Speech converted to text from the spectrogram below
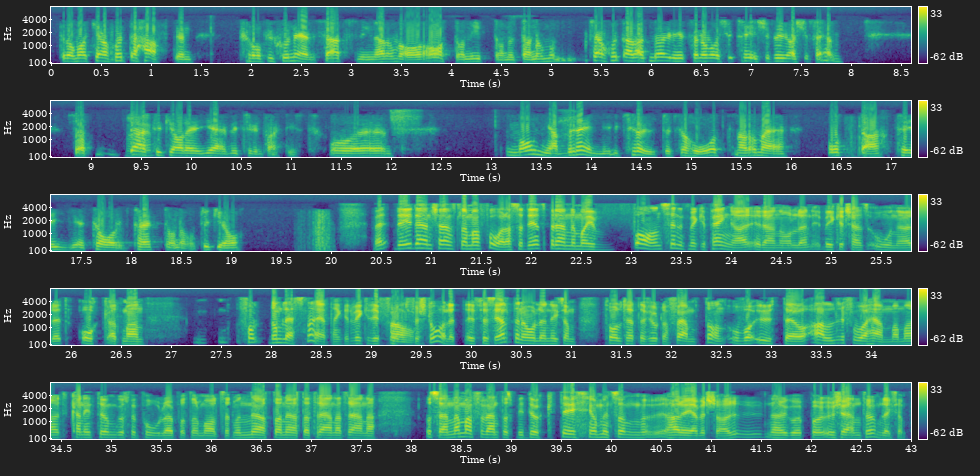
För de har kanske inte haft en professionell satsning när de var 18, 19 utan de kanske inte hade haft möjlighet för när de var 23, 24, 25. Så att där Nej. tycker jag det är jävligt synd faktiskt. Och eh, många bränner ju krutet för hårt när de är 8, 10, 12, 13 år tycker jag. Men det är den känslan man får. Alltså dels bränner man ju vansinnigt mycket pengar i den åldern, vilket känns onödigt. Och att man Folk, de ledsnar helt enkelt, vilket är fullt Ja. förståeligt. Speciellt den här åldern liksom 12, 13, 14, 15 och vara ute och aldrig få vara hemma. Man kan inte umgås med polare på ett normalt sätt. Man nöta, nöta, träna, träna. Och sen när man förväntas bli duktig, ja men som Harry Evert sa, när det går upp på 21 tum liksom.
